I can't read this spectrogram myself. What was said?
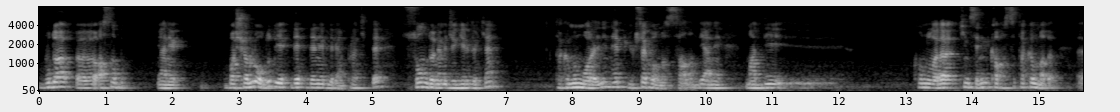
bu da e, aslında bu, yani başarılı oldu diye de, denebilir. Yani pratikte son dönemece girilirken takımın moralinin hep yüksek olması sağlandı. Yani maddi e, konulara kimsenin kafası takılmadı. E,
